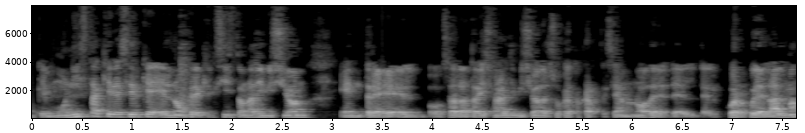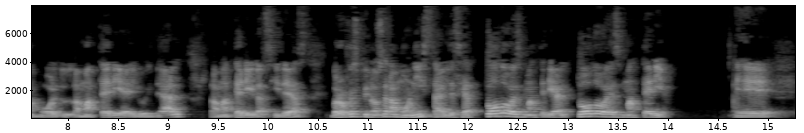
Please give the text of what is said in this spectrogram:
Okay, monista quiere decir que él no cree que exista una división entre, o sea, la tradicional división del sujeto cartesiano, ¿no? del cuerpo y del alma, o la materia y lo ideal, la materia y las ideas. Borges Spinoza era monista, él decía, todo es material, todo es materia. Eh,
